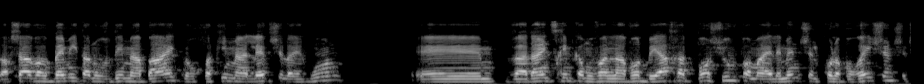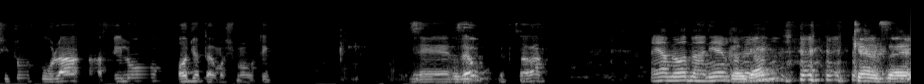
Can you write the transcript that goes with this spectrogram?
ועכשיו הרבה מאיתנו עובדים מהבית, מרוחקים מהלב של הארגון, ועדיין צריכים כמובן לעבוד ביחד. פה שוב פעם האלמנט של collaboration, של שיתוף פעולה, אפילו עוד יותר משמעותי. זהו, בקצרה. היה מאוד מעניין, חברים. כן, זה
